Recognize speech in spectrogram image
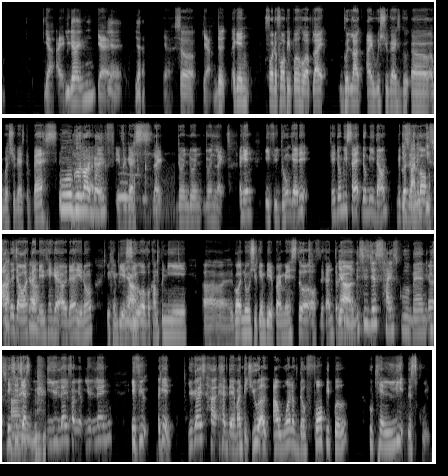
yeah I you get what i mean Yeah. yeah yeah Yeah. so yeah the, again for the four people who applied good luck I wish you guys good uh I wish you guys the best oh good luck Uh, guys If, if you guys like don't don't don't like again, if you don't get it, okay, don't be sad, don't be down because It's there's a lot of fine, other jawatan yeah. that you can get out there. You know, you can be a Yeah. CEO of a company. Uh, God knows you can be the prime minister of the country. yeah this is just high school man. Yeah, it's this is just- you learn from your, you learn if you again you guys ha- have the advantage. You are, are one of the four people who can lead the school.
